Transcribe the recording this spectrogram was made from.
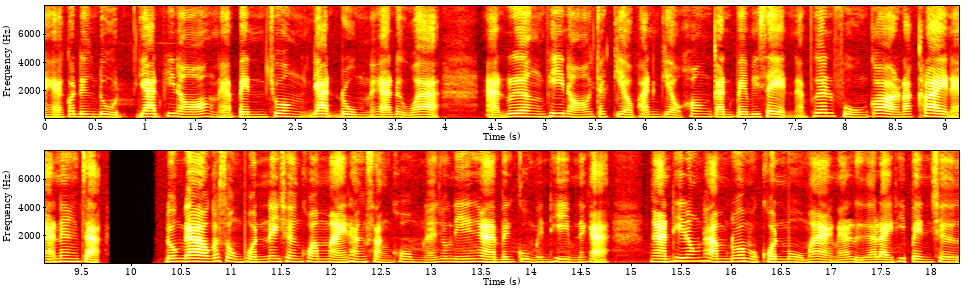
นะคะก็ดึงดูดญาติพี่น้องนะเป็นช่วงญาติรุมนะคะหรือว่าอาจเรื่องพี่น้องจะเกี่ยวพันเกี่ยวข้องกันเป็นพิเศษนะเพื่อนฝูงก็รักใคร่นะคะเนื่องจากดวงดาวก็ส่งผลในเชิงความหมายทางสังคมนะช่วงนี้งานเป็นกลุ่มเป็นทีมนะคะงานที่ต้องทำร่วมกับคนหมู่มากนะหรืออะไรที่เป็นเชิง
